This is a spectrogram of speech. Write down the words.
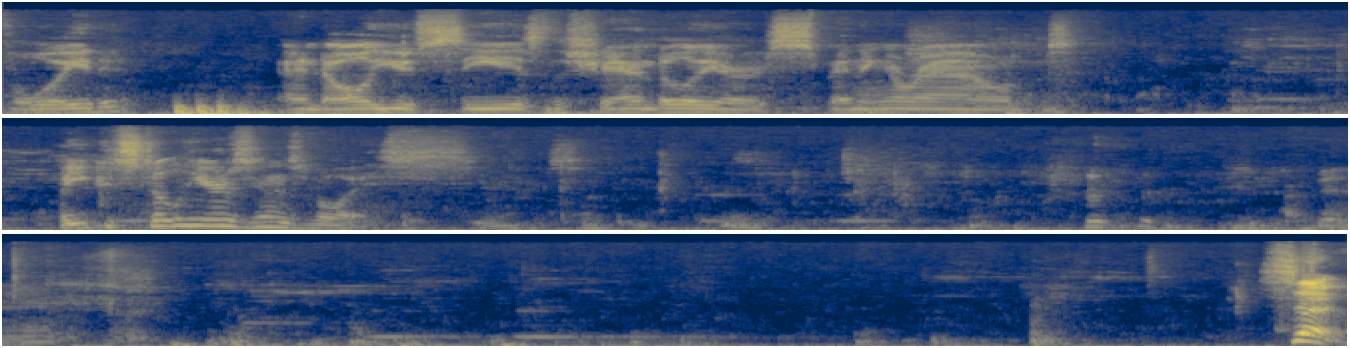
void, and all you see is the chandelier spinning around. But you can still hear Zin's voice. So,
